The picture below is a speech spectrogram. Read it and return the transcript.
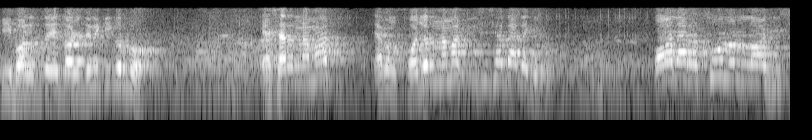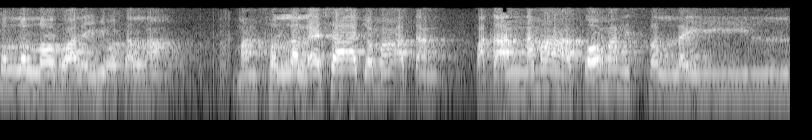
কি বলেন তো এই দশ দিনে কি করব? এশারের নামাজ এবং ফজর নামাজ কিসের সাথে আদায় করব? কলার রসুল্লাহ সাল্লাহ আলহি ওসাল্লাম মান সল্লা লেসা জমা আতান ফাকান নামা কমান ইসফাল্লাইল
